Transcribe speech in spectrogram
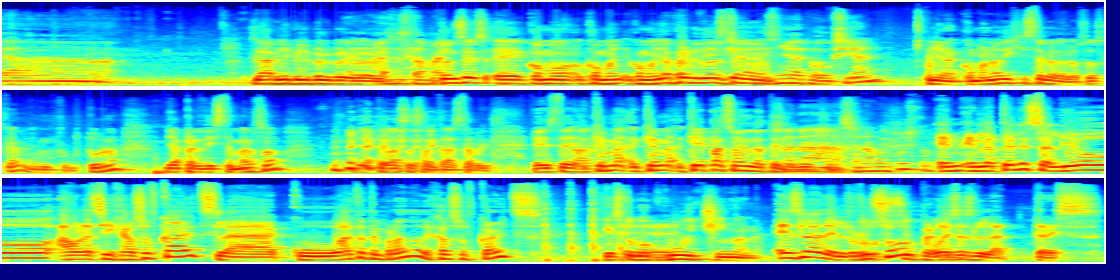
ah, Bla, bla, bla. Ah. Entonces, eh, como, como, como ya perdiste. diseño de producción. Mira, como no dijiste lo de los Oscar en tu turno, ya perdiste marzo, ya te vas a saltar hasta abril. Este, Ok. ¿qué, ma- qué, ma- qué pasó en la tele? Suena, suena muy justo. En, en la tele salió ahora sí House of Cards, la cuarta temporada de House of Cards. Que estuvo Eh, muy chingona. ¿Es la del ruso o esa es la 3?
